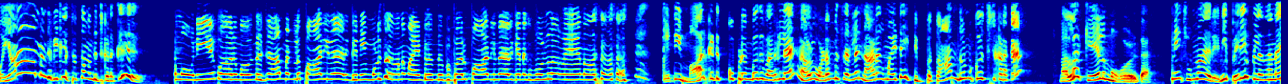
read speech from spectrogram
ஓயாம இந்த வீட்ல சத்தம் வந்துட்டு கிடக்கு. நீயே பாருமா இந்த ஜாமன்ல பாதி தான் இருக்கு. நீ முழுசா தானே வாங்கிட்டு வந்த. இப்ப பாரு பாதி தான் இருக்கு. எனக்கு ஃபுல்லா வேணும். எட்டி மார்க்கெட்டுக்கு கூப்பிடும்போது வரல. அவள் உடம்பு சரியில்ல. நாடகம் ஆயிட்டு இப்ப தான் தூண் குதிச்சுட்டு கிடக்க நல்லா கேளுமா அவள்கிட்ட நீ சும்மா இரு. நீ பெரிய பிள்ளை தானே.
